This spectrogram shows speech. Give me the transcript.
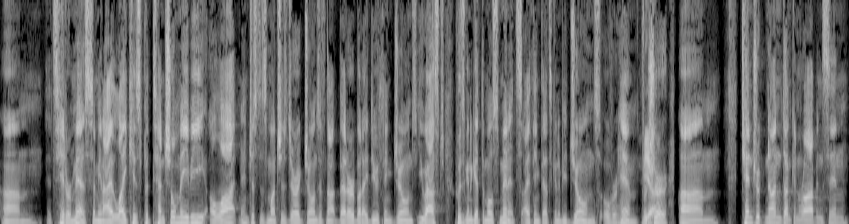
Um, it's hit or miss. I mean, I like his potential maybe a lot and just as much as Derrick Jones, if not better, but I do think Jones, you asked who's going to get the most minutes. I think that's going to be Jones over him for yeah. sure. Um, Kendrick Nunn, Duncan Robinson.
